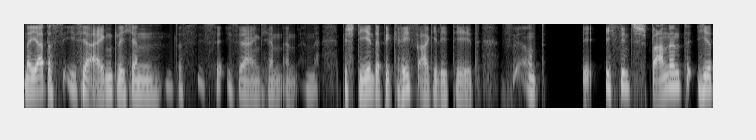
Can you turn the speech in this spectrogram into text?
Naja, das ist ja eigentlich ein, das ist, ist ja eigentlich ein, ein, ein bestehender Begriff Agilität. Und ich finde es spannend, hier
